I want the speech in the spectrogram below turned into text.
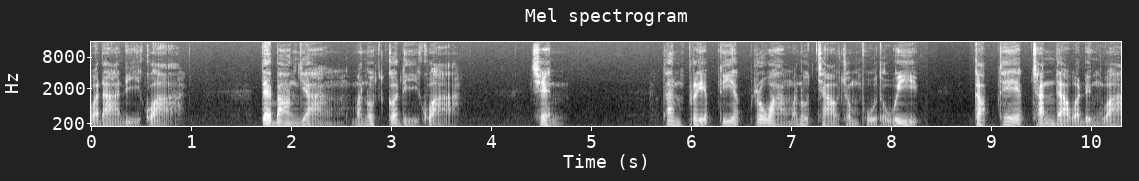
วดาดีกว่า แต่บางอย่างมนุษย์ก็ดีกว่า เช่น ท่านเปรียบเทียบระหว่างมนุษย์ชาวชมพูทวีป กับเทพชั้นดาวดึงว่า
